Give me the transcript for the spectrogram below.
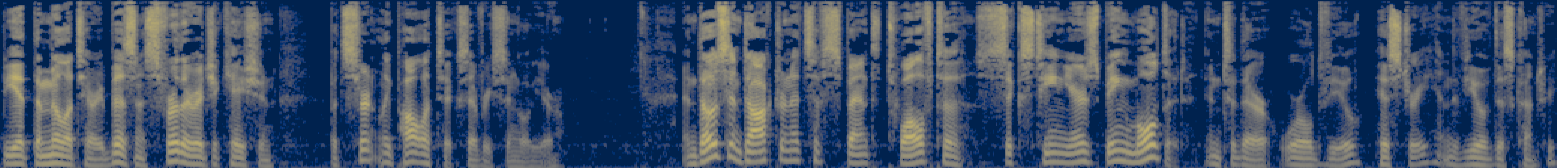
be it the military, business, further education, but certainly politics every single year. And those indoctrinates have spent 12 to 16 years being molded into their worldview, history, and the view of this country.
